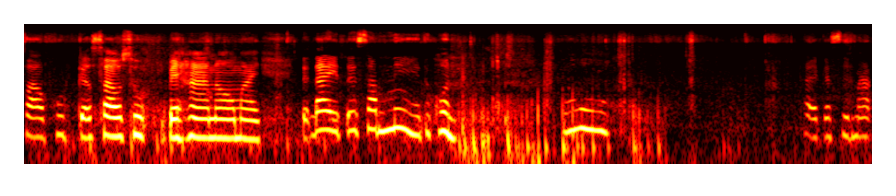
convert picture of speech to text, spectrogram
สาวพุดกับสาวสุกไปหาน่อไม้แต่ได้แต่ซ้ำนี่ทุกคนอู้ ไทยกระสิมัก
